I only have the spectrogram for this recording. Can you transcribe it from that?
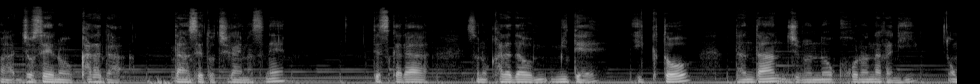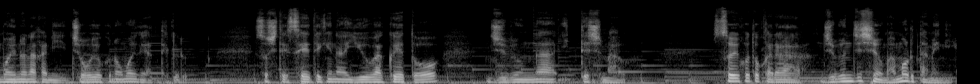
まあ、女性の体男性と違いますね。ですからその体を見ていくとだんだん自分の心の中に思いの中に情欲の思いがやってくる。そして性的な誘惑へと自分が行ってしまう。そういうことから自分自身を守るために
